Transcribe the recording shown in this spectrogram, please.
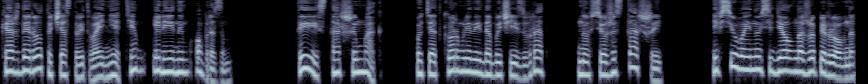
«Каждый род участвует в войне тем или иным образом. Ты старший маг, хоть и откормленный добычей из врат, но все же старший. И всю войну сидел на жопе ровно.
